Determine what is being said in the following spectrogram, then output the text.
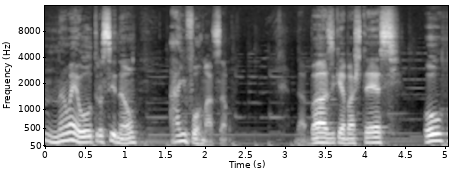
não é outra senão a informação. Da base que abastece ou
